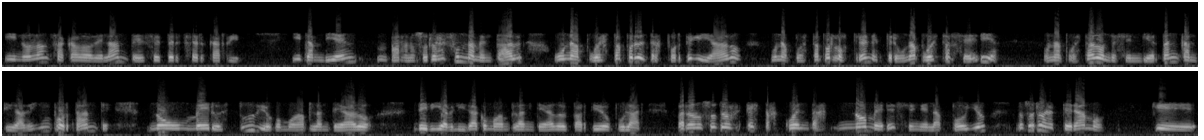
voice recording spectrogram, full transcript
y no lo han sacado adelante, ese tercer carril. Y también para nosotros es fundamental una apuesta por el transporte guiado, una apuesta por los trenes, pero una apuesta seria, una apuesta donde se inviertan cantidades importantes, no un mero estudio como ha planteado de viabilidad como han planteado el Partido Popular. Para nosotros estas cuentas no merecen el apoyo. Nosotros esperamos que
